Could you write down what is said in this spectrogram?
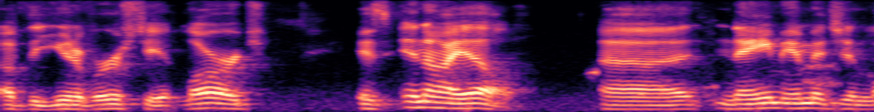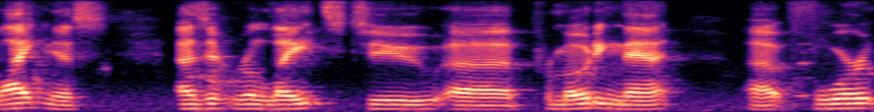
of the university at large is NIL, uh, name, image, and likeness, as it relates to uh, promoting that uh, for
